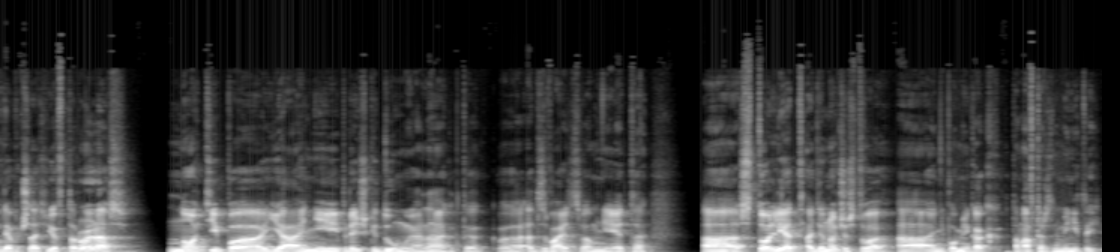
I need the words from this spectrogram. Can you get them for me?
ли я почитать ее второй раз, но типа я о ней периодически думаю, она как-то э, отзывается во мне. Это а, «Сто лет одиночества», а, не помню, как там автор знаменитый.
